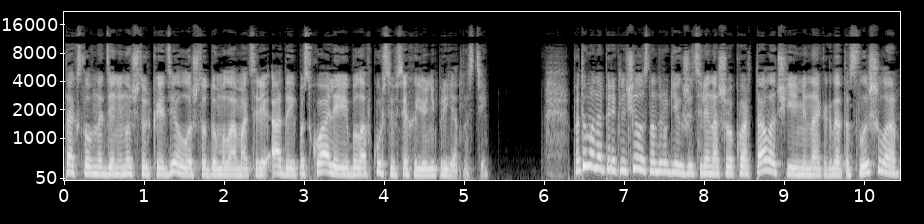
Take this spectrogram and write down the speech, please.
так, словно день и ночь только и делала, что думала о матери Ады и Паскуале и была в курсе всех ее неприятностей. Потом она переключилась на других жителей нашего квартала, чьи имена я когда-то слышала,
